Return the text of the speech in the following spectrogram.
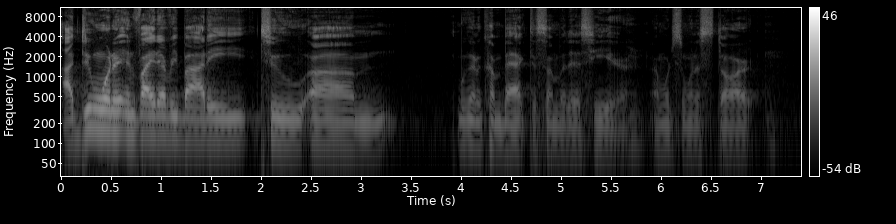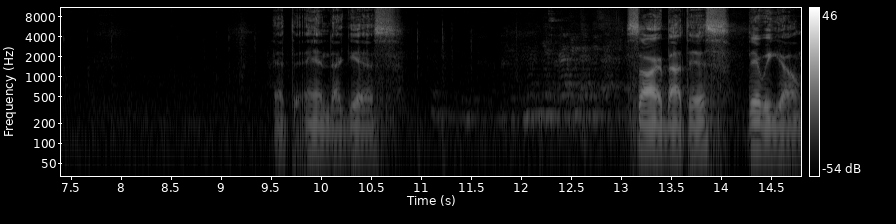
I do want to invite everybody to, um, we're going to come back to some of this here. I just want to start at the end, I guess. Sorry about this. There we go.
